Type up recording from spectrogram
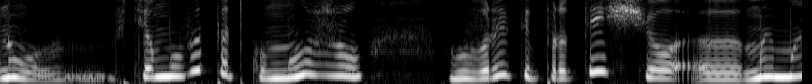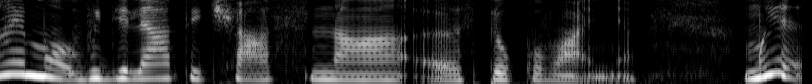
ну, в цьому випадку можу говорити про те, що ми маємо виділяти час на спілкування. Ми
